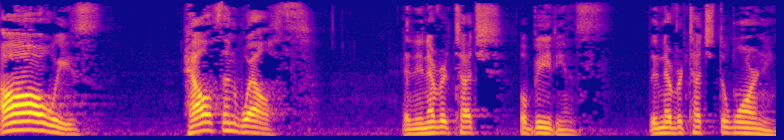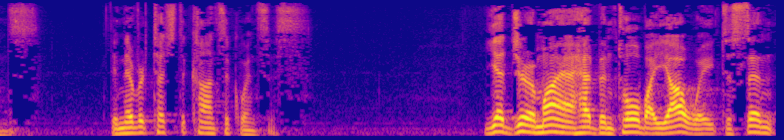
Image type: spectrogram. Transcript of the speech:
Always. Health and wealth. And they never touch obedience. They never touch the warnings. They never touch the consequences. Yet Jeremiah had been told by Yahweh to send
